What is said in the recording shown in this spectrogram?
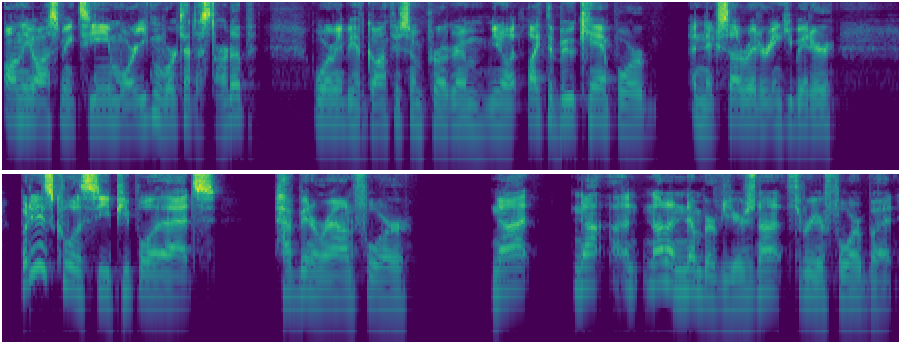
on the Awesome Inc. team or even worked at a startup or maybe have gone through some program, you know, like the boot camp or an accelerator incubator. But it is cool to see people that have been around for not not not a number of years, not three or four, but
